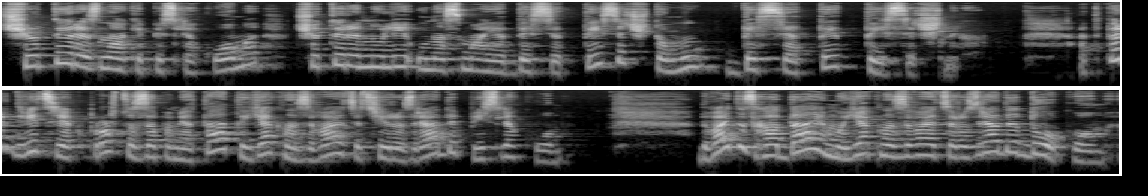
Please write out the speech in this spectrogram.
Чотири знаки після коми, 4 нулі у нас має 10 тисяч, тому 10 тисячних. А тепер дивіться, як просто запам'ятати, як називаються ці розряди після коми. Давайте згадаємо, як називаються розряди до коми.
